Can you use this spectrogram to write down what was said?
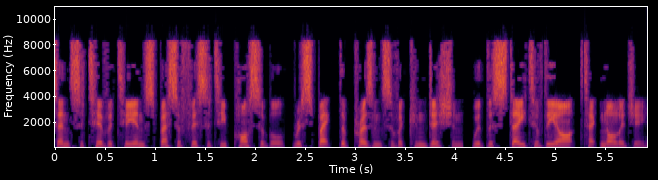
sensitivity and specificity possible, respect the presence of a condition, with the state-of-the-art technology.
